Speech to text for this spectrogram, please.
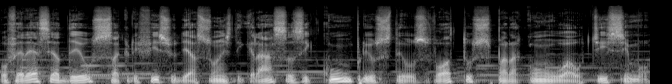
Oferece a Deus sacrifício de ações de graças e cumpre os teus votos para com o Altíssimo.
